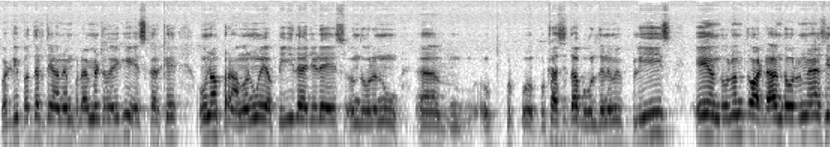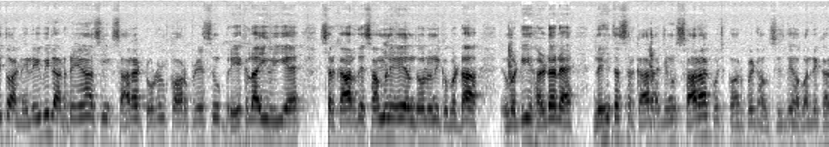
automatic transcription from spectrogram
ਵੱਡੀ ਪੱਧਰ ਤੇ ਅਨਐਮਪਲੋਇਮੈਂਟ ਹੋਏਗੀ ਇਸ ਕਰਕੇ ਉਹਨਾਂ ਭਰਾਵਾਂ ਨੂੰ ਇਹ ਅਪੀਲ ਹੈ ਜਿਹੜੇ ਇਸ ਅੰਦੋਲਨ ਨੂੰ ਅਹ, ਪੁ- ਪੁ- ਪੁੱਠਾ ਸਿੱਧਾ ਬੋਲਦੇ ਨੇ ਵੀ ਪਲੀਜ਼ ਇਹ ਅੰਦੋਲਨ ਤੁਹਾਡਾ ਅੰਦੋਲਨ ਹੈ ਅਸੀਂ ਤੁਹਾਡੇ ਲਈ ਵੀ ਲੜ ਰਹੇ ਹਾਂ ਅਸੀਂ ਸਾਰਾ ਟੋਟਲ ਕਾਰਪੋਰੇਟਸ ਨੂੰ ਬ੍ਰੇਕ ਲਾਈ ਹੋਈ ਹੈ। ਸਰਕਾਰ ਦੇ ਸਾਹਮਣੇ ਇਹ ਅੰਦੋਲਨ ਇੱਕ ਵੱਡਾ ਵੱਡੀ ਹਰਡਲ ਹੈ। ਨਹੀਂ ਤਾਂ ਸਰਕਾਰ ਅੱਜ ਨੂੰ ਸਾਰਾ ਕੁਝ ਕਾਰਪੋਰੇਟ ਹਾਊਸਿਸ ਦੇ ਹਵਾਲੇ ਕਰ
